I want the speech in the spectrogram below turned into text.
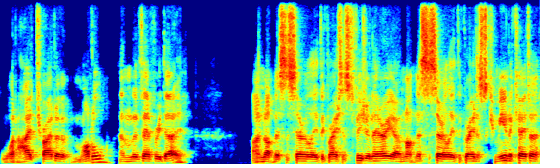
what I try to model and live every day. I'm not necessarily the greatest visionary. I'm not necessarily the greatest communicator.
